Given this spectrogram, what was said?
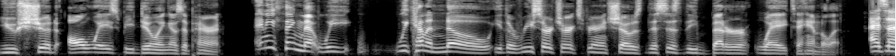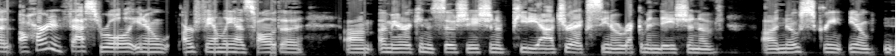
you should always be doing as a parent? Anything that we we kind of know, either research or experience shows this is the better way to handle it. As a, a hard and fast rule, you know, our family has followed the um, American Association of Pediatrics, you know, recommendation of uh, no screen, you know,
